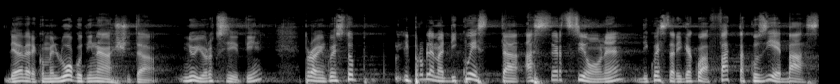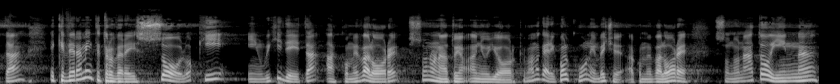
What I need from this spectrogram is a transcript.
deve avere come luogo di nascita New York City, però in questo, il problema di questa asserzione, di questa riga qua, fatta così e basta, è che veramente troverei solo chi in Wikidata ha come valore sono nato a New York, ma magari qualcuno invece ha come valore sono nato in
